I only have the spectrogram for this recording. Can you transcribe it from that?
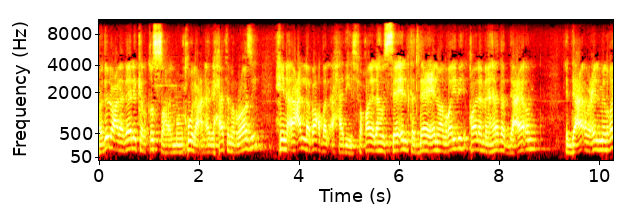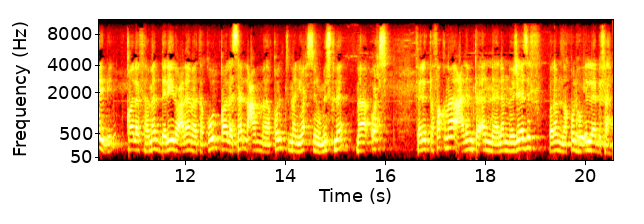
ويدل على ذلك القصة المنقولة عن أبي حاتم الرازي حين أعل بعض الأحاديث. فقال له السائل تدعي علم الغيب؟ قال ما هذا ادعاء؟ ادعاء علم الغيب. قال فما الدليل على ما تقول؟ قال سل عما قلت من يحسن مثل ما أحسن. فإن اتفقنا علمت أن لم نجازف ولم نقله إلا بفهم.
